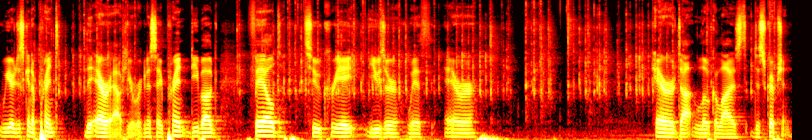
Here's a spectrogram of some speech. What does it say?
we are just going to print the error out here. We're going to say print debug failed to create user with error error.localized description.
